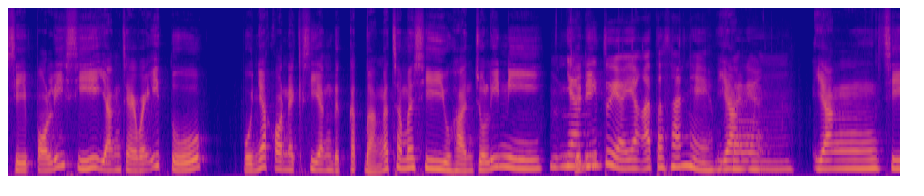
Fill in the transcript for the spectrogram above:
si polisi yang cewek itu punya koneksi yang deket banget sama si Yu Hancul ini yang jadi itu ya, yang atasannya ya, bukan yang- yang, yang si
